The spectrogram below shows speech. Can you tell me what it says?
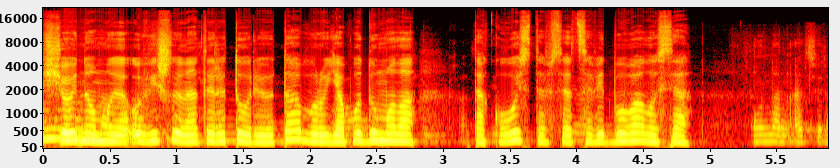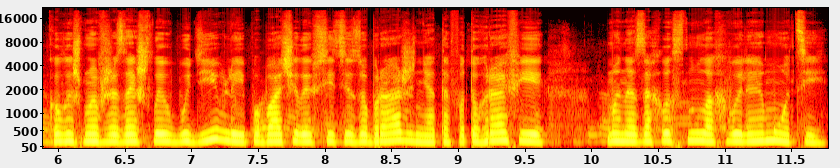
Щойно ми увійшли на територію табору, я подумала, так ось де все це відбувалося. Коли ж ми вже зайшли в будівлі і побачили всі ці зображення та фотографії, мене захлиснула хвиля емоцій.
